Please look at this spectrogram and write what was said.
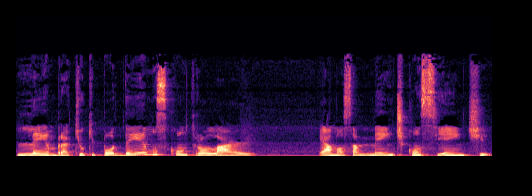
Lembra que o que podemos controlar é a nossa mente consciente.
